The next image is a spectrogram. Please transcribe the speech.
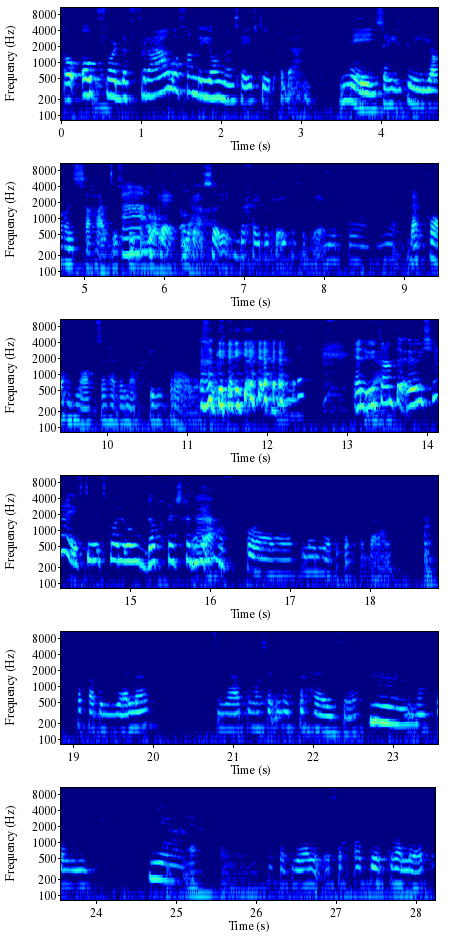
O- ook voor de vrouwen van de jongens heeft u het gedaan? Nee, ze heeft twee jongens gehad, dus ah, oké, ja. sorry. Begreep ik even verkeerd. Ja. Dat komt nog, ze hebben nog geen vrouwen. Oké. en uw Ja. tante Eusje, heeft u het voor uw dochters gedaan? Ja, Of? voor uh, Hillary heb ik het gedaan. Voor Gabrielle, ja, toen was ze in het tehuis, hè. Dus Hmm, dan kan je niet, ja. Echt. eh, ik had wel, eh, zeg, op de toilet.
